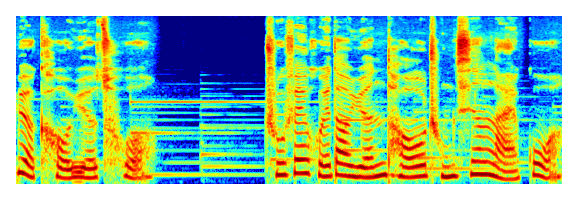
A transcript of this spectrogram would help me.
越扣越错，除非回到源头重新来过，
